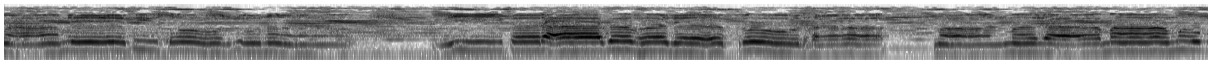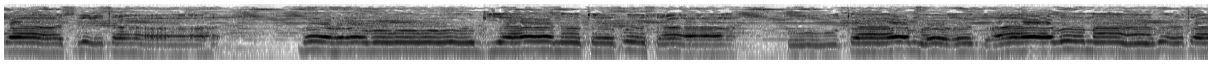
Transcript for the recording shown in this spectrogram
मामेति सोऽर्जुन वीतरागभज क्रोधा मान्मया मामुपाश्रिता बहवो ज्ञानतपसा पूतामद्भावमागता।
